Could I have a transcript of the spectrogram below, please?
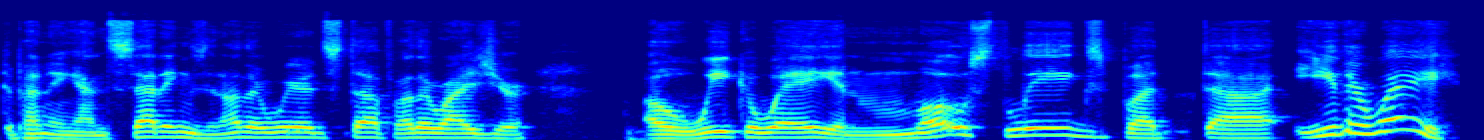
depending on settings and other weird stuff. Otherwise, you're a week away in most leagues, but uh, either way,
